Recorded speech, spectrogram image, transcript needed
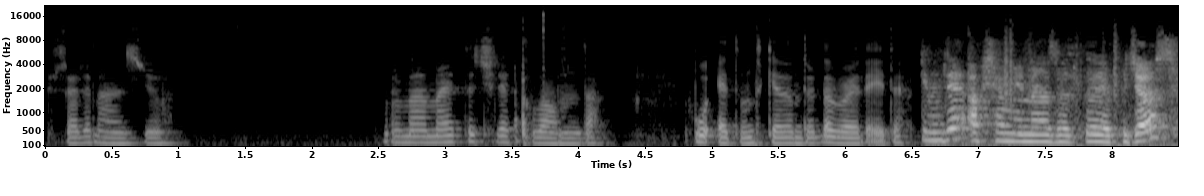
Güzele benziyor. Mermerik de çilek kıvamında. Bu Advent Calendar'da böyleydi. Şimdi akşam yemeği hazırlıkları yapacağız.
